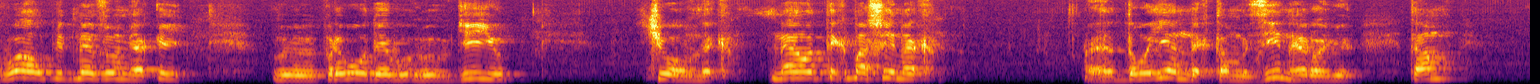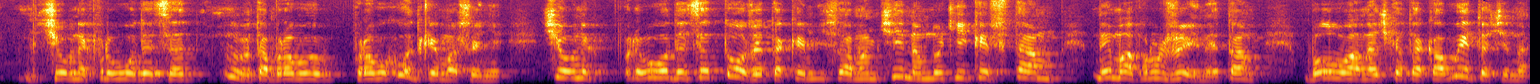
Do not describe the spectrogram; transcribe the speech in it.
вал під низом, який е, приводить в дію човник. На тих машинах довоєнних, там Зінгерові, там човник проводиться, ну там правоходки в машині, човник проводиться теж таким самим чином, ну тільки ж там нема пружини, там болваночка така виточена,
